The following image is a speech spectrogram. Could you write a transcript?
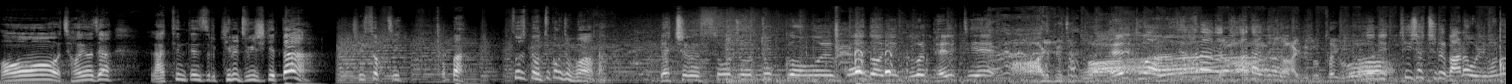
어, 저 여자 라틴 댄스로 기를 죽이시겠다? 질 수 없지. 오빠, 소주병 뚜껑 좀 모아봐. 여친은 소주 뚜껑을 꼬더니 그걸 벨트에 아, 이거 좋다. 벨트와 옷에 하나하나 다 아, 달더라고 요. 아이디 좋다, 이거. 그러더니 티셔츠를 말아 올리고는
